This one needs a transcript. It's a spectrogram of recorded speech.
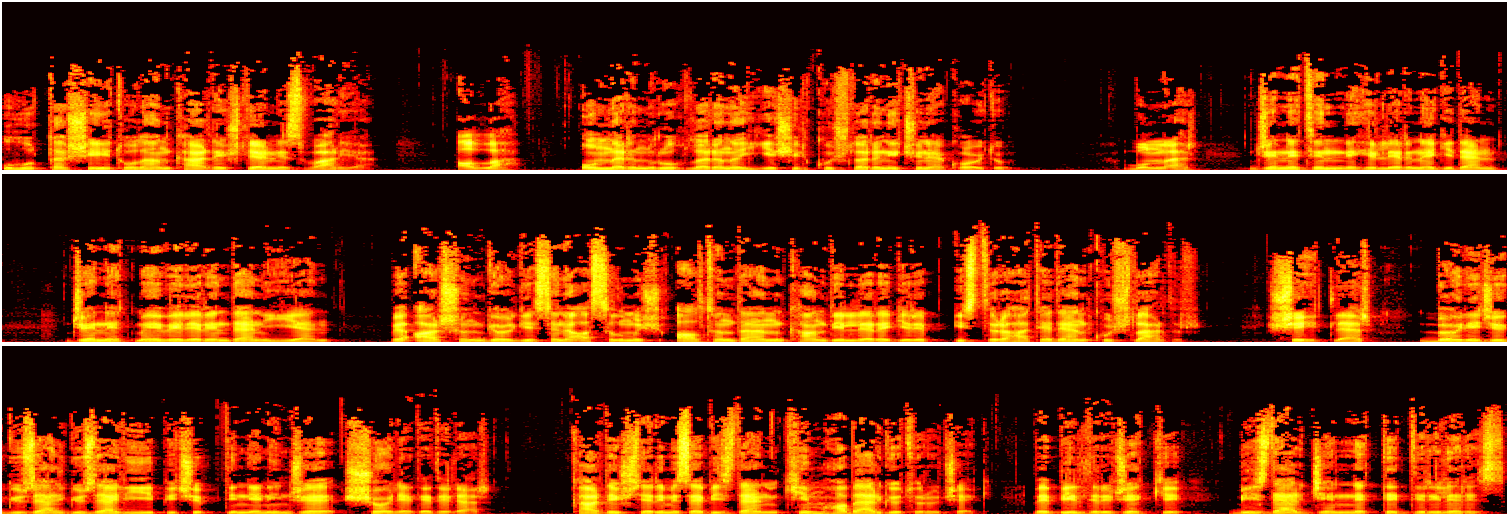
Uhud'da şehit olan kardeşleriniz var ya, Allah onların ruhlarını yeşil kuşların içine koydu. Bunlar cennetin nehirlerine giden, cennet meyvelerinden yiyen ve arşın gölgesine asılmış altından kandillere girip istirahat eden kuşlardır. Şehitler böylece güzel güzel yiyip içip dinlenince şöyle dediler. Kardeşlerimize bizden kim haber götürecek ve bildirecek ki bizler cennette dirileriz,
